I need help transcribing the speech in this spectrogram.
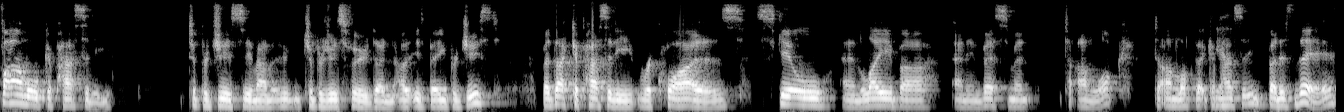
far more capacity to produce the amount of, to produce food than uh, is being produced. But that capacity requires skill and labor and investment to unlock to unlock that capacity, yeah. but it's there.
